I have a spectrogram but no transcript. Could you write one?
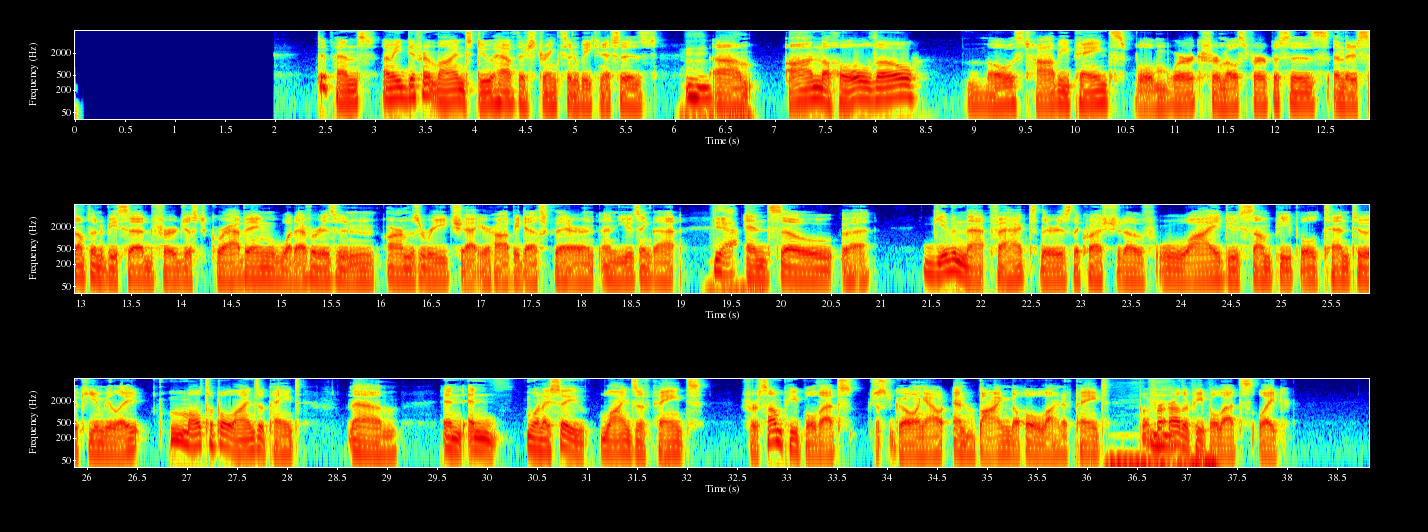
Depends. I mean, different lines do have their strengths and weaknesses. Mhm. Um, on the whole, though, most hobby paints will work for most purposes, and there's something to be said for just grabbing whatever is in arm's reach at your hobby desk there and, and using that. Yeah. And so, uh, given that fact, there is the question of why do some people tend to accumulate multiple lines of paint? Um, and and when I say lines of paint, for some people that's just going out and buying the whole line of paint, but for Mhm. other people that's like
